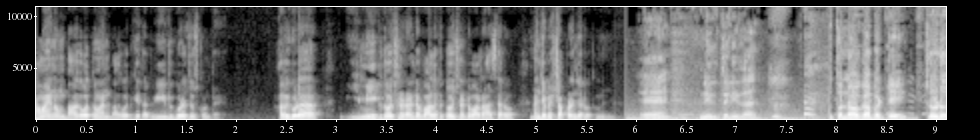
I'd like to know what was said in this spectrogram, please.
రామాయణం భాగవతం అండ్ భగవద్గీత ఇవి కూడా చూసుకుంటే అవి కూడా మీకు తోచినట్టు అంటే వాళ్ళకి తోచినట్టు వాళ్ళు రాశారు అని చెప్పి చెప్పడం జరుగుతుంది. ఏ? నీకు తెలీదా? చెప్తున్నావు కాబట్టి చూడు.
